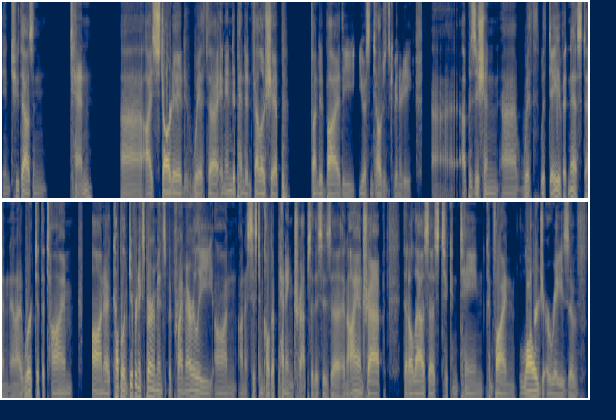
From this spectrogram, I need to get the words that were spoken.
in 2010, uh, I started with uh, an independent fellowship funded by the U.S. intelligence community, uh, a position uh, with with Dave at NIST, and and I worked at the time on a couple of different experiments, but primarily on on a system called a Penning trap. So this is a, an ion trap that allows us to contain confine large arrays of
